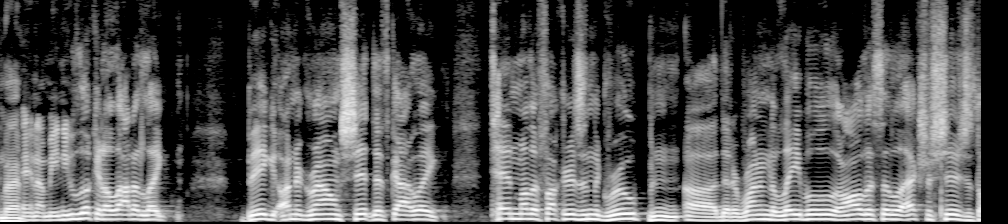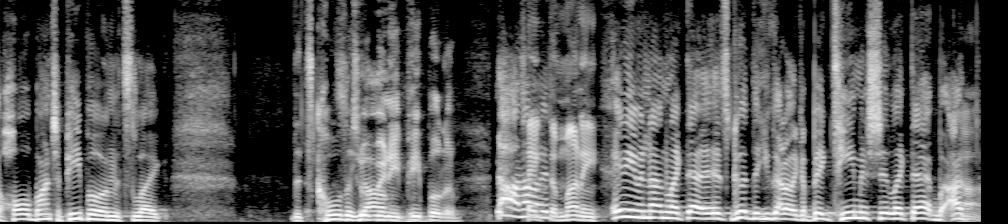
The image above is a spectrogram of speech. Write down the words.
Right. And I mean, you look at a lot of like big underground shit that's got like. 10 motherfuckers in the group and uh, that are running the label and all this little extra shit just a whole bunch of people and it's like it's cool that Too y'all many people to no, no, take the money. Ain't even nothing like that. It's good that you got like a big team and shit like that. But I, Nah.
